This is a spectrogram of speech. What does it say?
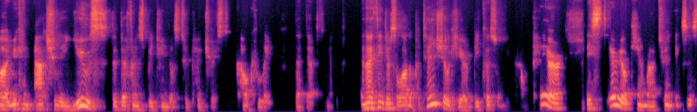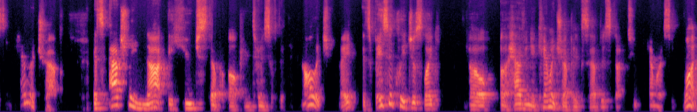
uh, you can actually use the difference between those two pictures to calculate that depth map. And I think there's a lot of potential here because when you compare a stereo camera to an existing camera trap, it's actually not a huge step up in terms of the technology, right? It's basically just like uh, uh, having a camera trap, except it's got two cameras in one.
